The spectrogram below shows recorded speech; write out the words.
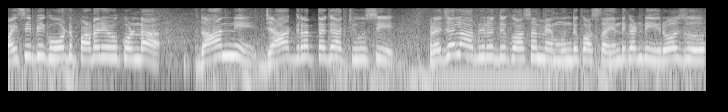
వైసీపీకి ఓటు పడనివ్వకుండా దాన్ని జాగ్రత్తగా చూసి ప్రజల అభివృద్ధి కోసం మేము ముందుకు వస్తాం ఎందుకంటే ఈరోజు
